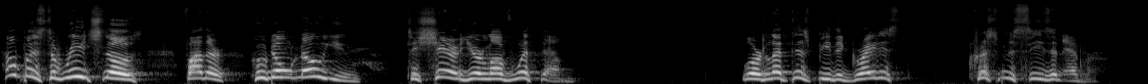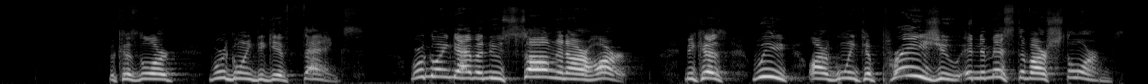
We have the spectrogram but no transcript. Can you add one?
Help us to reach those, Father, who don't know you, to share your love with them. Lord, let this be the greatest Christmas season ever. Because, Lord, we're going to give thanks. We're going to have a new song in our heart because we are going to praise you in the midst of our storms.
